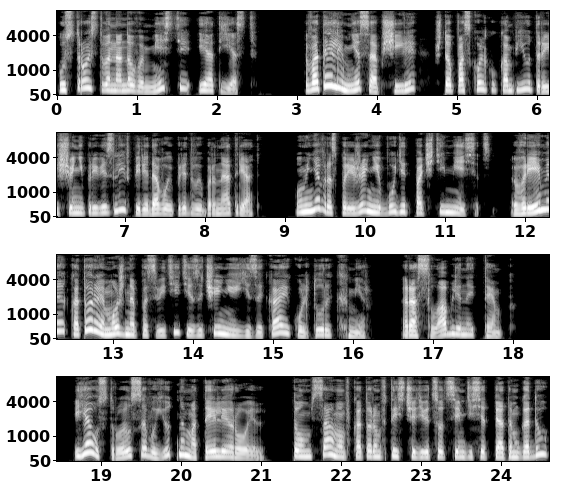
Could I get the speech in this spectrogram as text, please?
Устройство на новом месте и отъезд. В отеле мне сообщили, что поскольку компьютеры еще не привезли в передовой предвыборный отряд, у меня в распоряжении будет почти месяц, время, которое можно посвятить изучению языка и культуры Кхмер. Расслабленный темп. Я устроился в уютном отеле «Рояль», том самом, в котором в 1975 году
